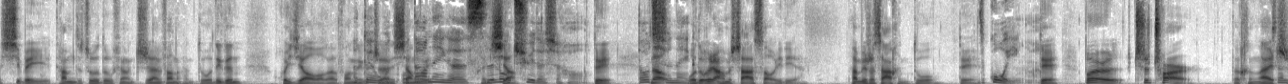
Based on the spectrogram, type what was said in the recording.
西北他们做的都想孜然放的很多，那跟回教啊放那个孜然香到那个丝路去的时候，对，都吃那个。我都会让他们撒少一点，他们有时候撒很多，对，过瘾嘛。对，不是吃串儿都很爱吃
